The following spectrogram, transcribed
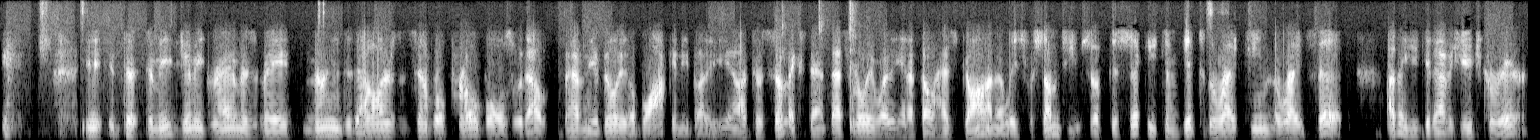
to, to me, Jimmy Graham has made millions of dollars and several Pro Bowls without having the ability to block anybody. You know, to some extent, that's really where the NFL has gone, at least for some teams. So if Gesicki can get to the right team, the right fit, I think he could have a huge career.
